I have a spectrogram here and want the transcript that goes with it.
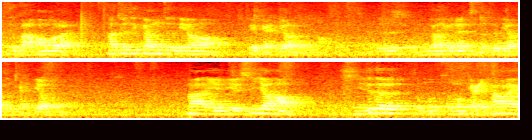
这个把它换过来，那就是刚刚这个地方哈被改掉了哈，就是我们刚刚原来指的这个地方是改掉的。那也也是一样哈，你这个怎么怎么改它呢？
